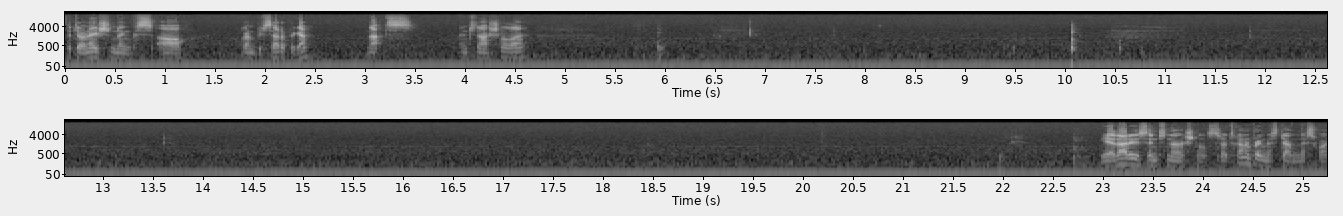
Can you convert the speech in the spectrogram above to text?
the donation links are going to be set up again. That's international there. Yeah, that is international, so it's going to bring us down this way.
